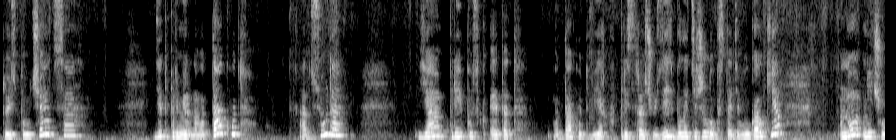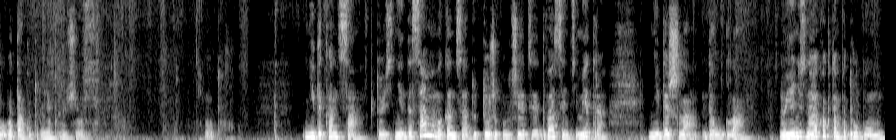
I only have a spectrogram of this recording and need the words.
То есть получается где-то примерно вот так вот. Отсюда я припуск этот вот так вот вверх пристрочу. Здесь было тяжело, кстати, в уголке. Но ничего, вот так вот у меня получилось. Вот. Не до конца. То есть не до самого конца. Тут тоже получается 2 сантиметра не дошла до угла. Но я не знаю, как там по-другому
